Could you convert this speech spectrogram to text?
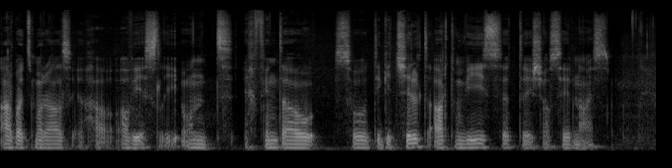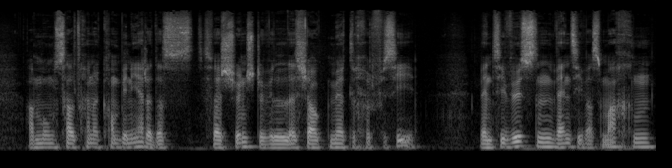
Arbeitsmoral haben, obviously. Und ich finde auch so die gechillte Art und Weise ist auch sehr nice. Aber man muss halt können kombinieren, das, das wäre das Schönste, weil es ist auch gemütlicher für sie. Wenn sie wissen, wenn sie was machen,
